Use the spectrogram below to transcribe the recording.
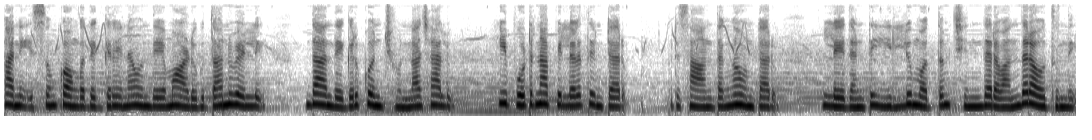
కనీసం కొంగ దగ్గరైనా ఉందేమో అడుగుతాను వెళ్ళి. దాని దగ్గర కొంచెం ఉన్నా చాలు. ఈ పూట నా పిల్లలు తింటారు. ప్రశాంతంగా ఉంటారు. లేదంటే ఇల్లు మొత్తం చిందరవందర అవుతుంది.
